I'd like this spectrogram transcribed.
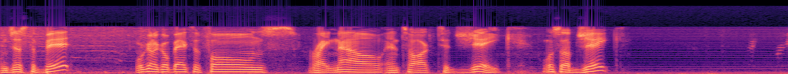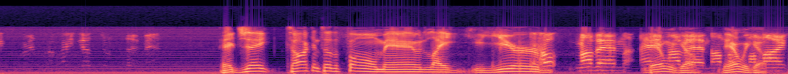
in just a bit. We're going to go back to the phones right now and talk to Jake. What's up, Jake? Hey, Jake, talking to the phone, man. Like you're. Oh, my bad. Hey, There we my go. Bad. My, There we my go. Mic,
